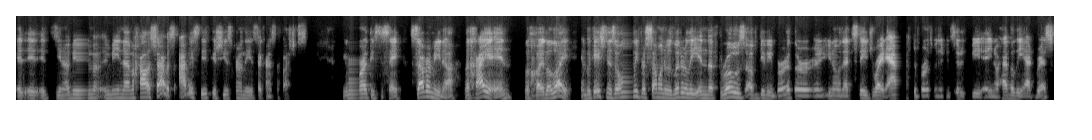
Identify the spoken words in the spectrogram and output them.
It, it, it's, you know, being, a Machal Shabbos. Obviously, because she is currently in Sakran Safashis. Gemara things to say, Savramina, in, Implication is only for someone who's literally in the throes of giving birth or, uh, you know, in that stage right after birth when they're considered to be, you know, heavily at risk.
